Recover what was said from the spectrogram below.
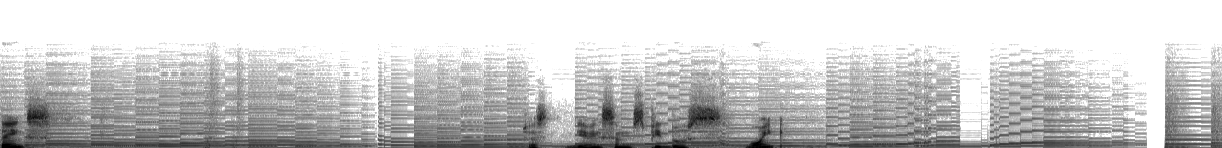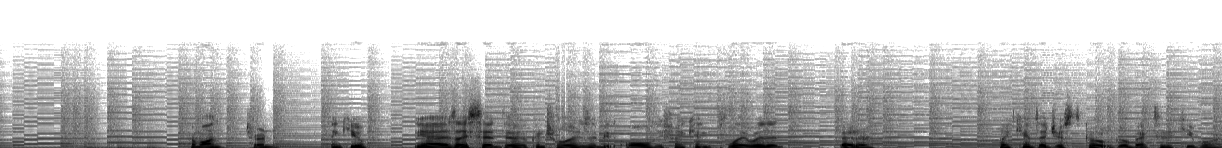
Thanks. Just giving some speed boosts. Boink. Come on, turn. Thank you. Yeah, as I said, the controller is a bit old. If I can play with it better. Why can't I just go go back to the keyboard?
